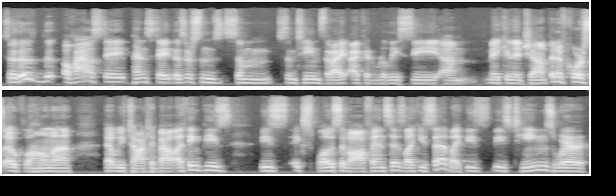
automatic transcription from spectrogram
so those the Ohio State, Penn State, those are some some some teams that I, I could really see um, making the jump, and of course Oklahoma that we've talked about. I think these these explosive offenses, like you said, like these these teams where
